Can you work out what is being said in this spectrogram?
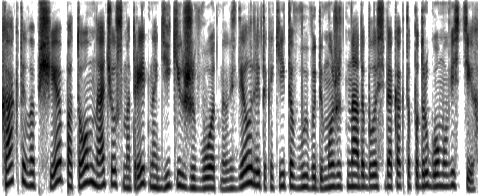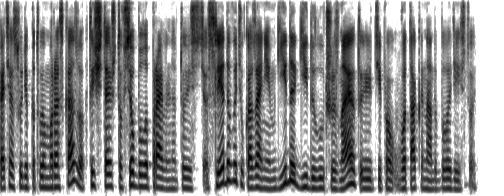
как ты вообще потом начал смотреть на диких животных? Сделали ты какие-то выводы? Может, надо было себя как-то по-другому вести? Хотя, судя по твоему рассказу, ты считаешь, что все было правильно, то есть следовать указаниям гида, гиды лучше знают, и типа вот так и надо было действовать.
